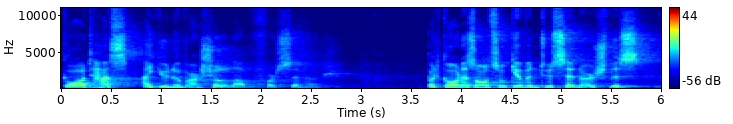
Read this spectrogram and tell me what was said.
God has a universal love for sinners. But God has also given to sinners this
